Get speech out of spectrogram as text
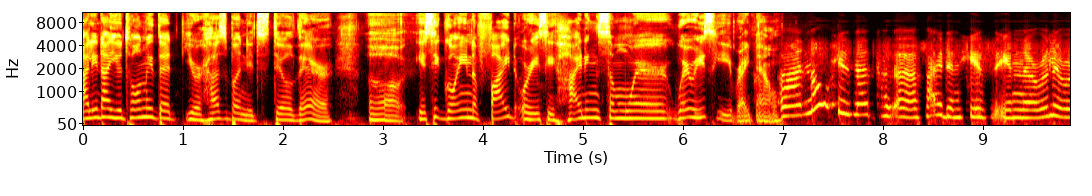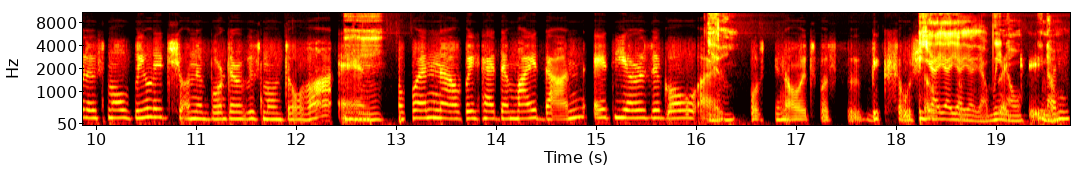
Alina, you told me that your husband is still there. Uh, is he going to fight or is he hiding somewhere? Where is he right now? Uh, no, he's not uh, hiding. He's in a really, really small village on the border with Moldova. And when uh, we had the Maidan eight years ago, I suppose you know it was a big social. Yeah, yeah, yeah, yeah, yeah. We know, we know.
